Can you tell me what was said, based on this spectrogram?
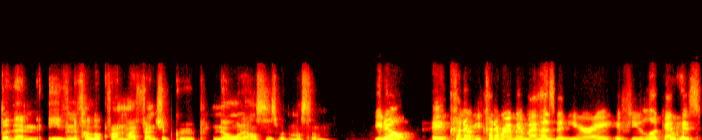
But then even if I look around my friendship group, no one else is with a Muslim. You know, it kind of you kind of remind me of my husband here, right? If you look at okay. his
